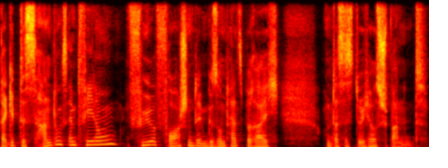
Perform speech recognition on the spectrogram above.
Da gibt es Handlungsempfehlungen für Forschende im Gesundheitsbereich und das ist durchaus spannend.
